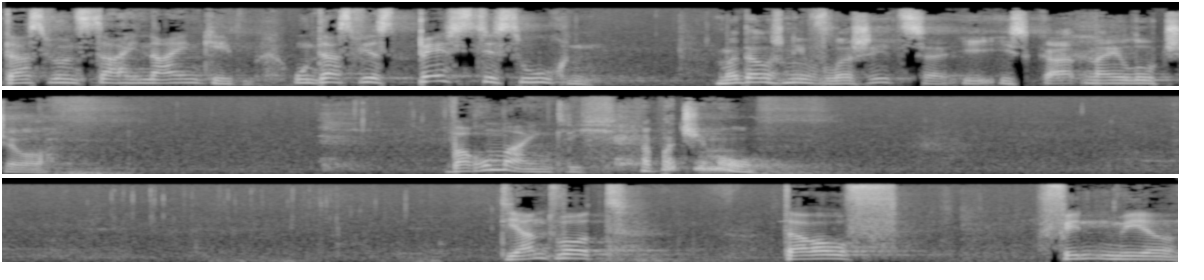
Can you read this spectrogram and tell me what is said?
Dass wir uns da hineingeben und dass wir das Beste suchen. Мы должны вложиться и искать наилучшего. Warum eigentlich? А почему? Die Antwort darauf finden wir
